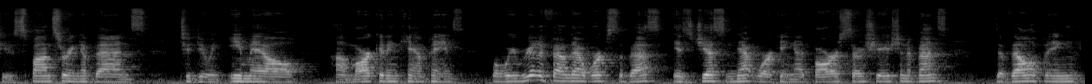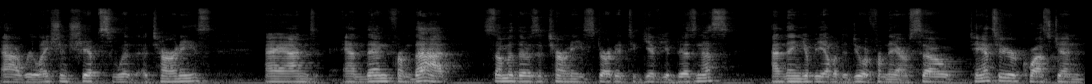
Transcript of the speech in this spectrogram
to sponsoring events to doing email uh, marketing campaigns. what we really found out works the best is just networking at bar association events, developing uh, relationships with attorneys, and and then from that, some of those attorneys started to give you business, and then you'll be able to do it from there. So to answer your question,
